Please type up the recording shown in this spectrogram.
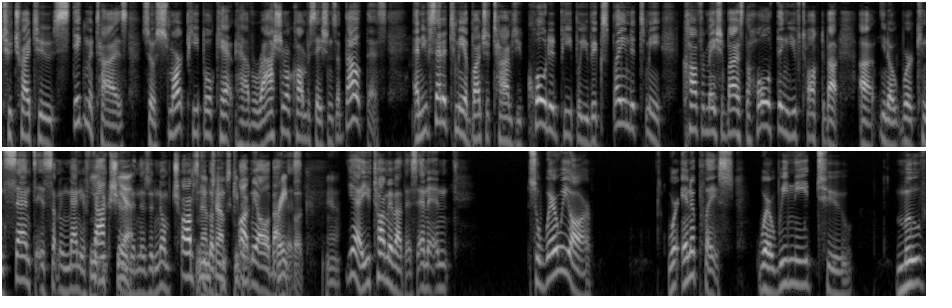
to try to stigmatize so smart people can't have rational conversations about this. And you've said it to me a bunch of times. You quoted people. You've explained it to me. Confirmation bias, the whole thing you've talked about. Uh, you know, where consent is something manufactured, yeah. and there's a Noam Chomsky Noam book. Chomsky you taught book. me all about Great this. book. Yeah. Yeah, you taught me about this. And and so where we are, we're in a place where we need to move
